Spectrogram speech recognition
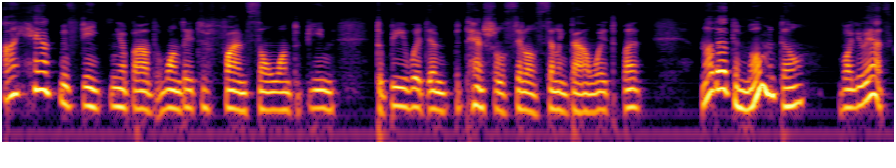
I had been thinking about one day to find someone to be in, to be with and potential settle settling down with, but not at the moment though. Why do you ask?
